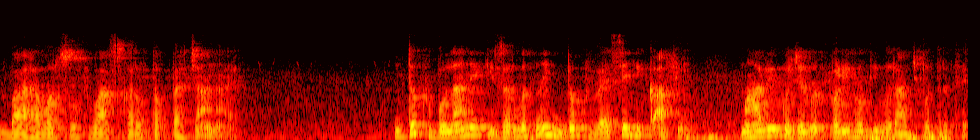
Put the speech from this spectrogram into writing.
बारह वर्ष उपवास करो तब पहचान आए। दुख बुलाने की ज़रूरत नहीं, दुख वैसे ही काफ़ी महावीर को ज़रूरत पड़ी होगी वो राजपुत्र थे,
